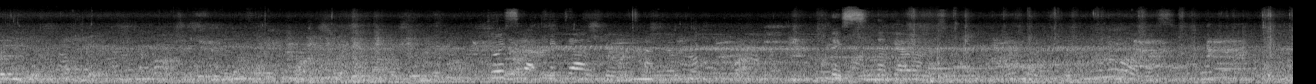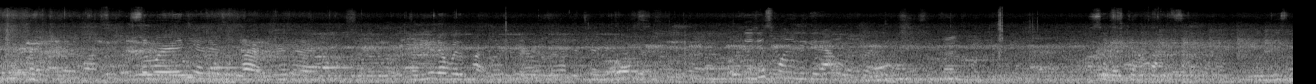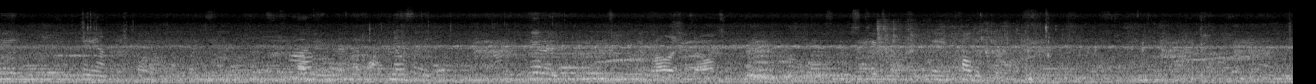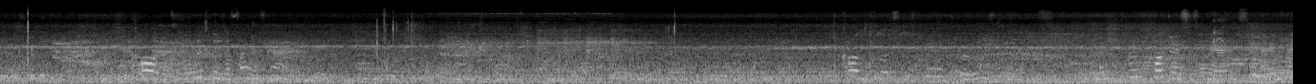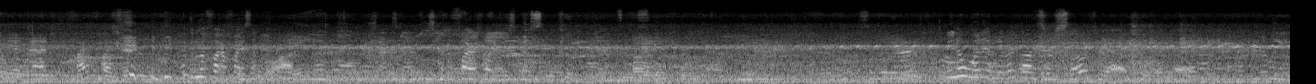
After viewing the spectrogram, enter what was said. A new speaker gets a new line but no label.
Joyce got kicked out of here one time, remember? They snuck out on us. Somewhere in here, there's a part where the, oh, you know where the part was where they had to turn the off. They just wanted to get out with her. So they come back. And just me and Pam. I mean, no, for the, they had a,
Probably balance.
they called it. Oh, look, there's a firefly. Called Joyce's parents or whose parents? Called Joyce's parents. Fireflies. How come the fireflies don't? The firefly it. You know what? I've never gone so slow through. Uh, really.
